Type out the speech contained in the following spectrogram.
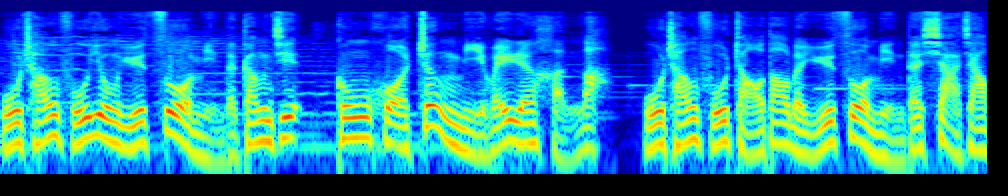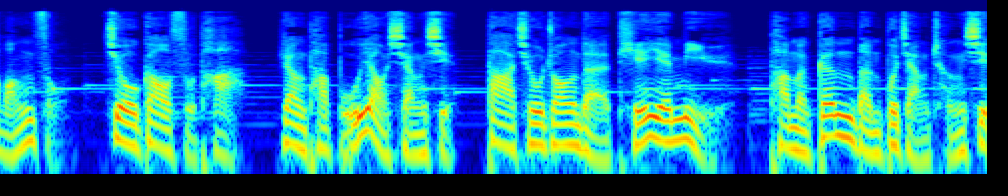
武长福用于作敏的钢筋供货郑米为人狠辣。武长福找到了于作敏的下家王总，就告诉他，让他不要相信大邱庄的甜言蜜语，他们根本不讲诚信。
